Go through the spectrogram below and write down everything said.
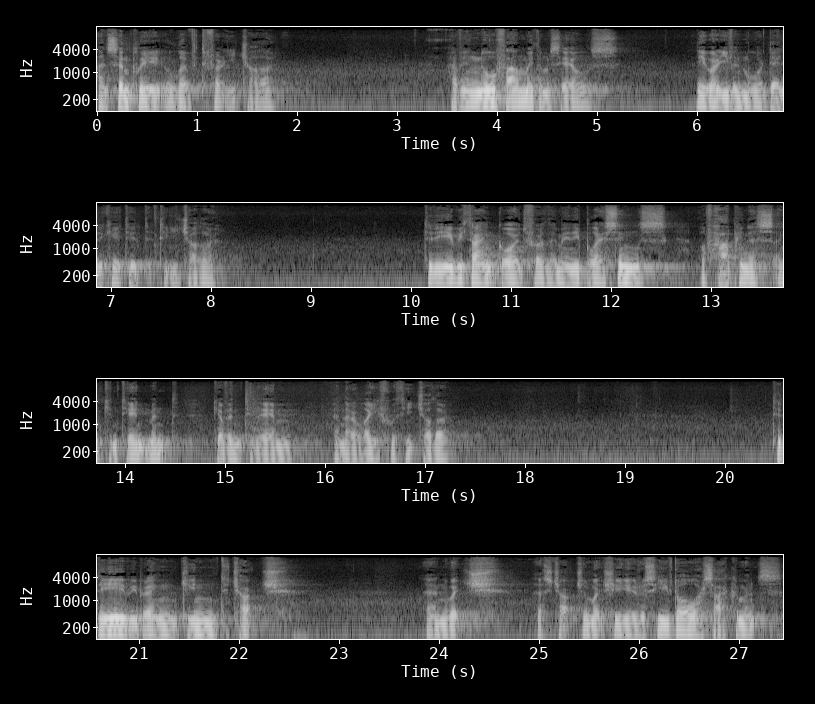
and simply lived for each other. Having no family themselves, they were even more dedicated to each other. Today we thank God for the many blessings of happiness and contentment given to them in their life with each other. Today we bring Jean to church, in which this church in which she received all her sacraments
